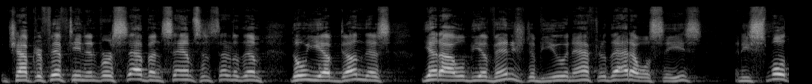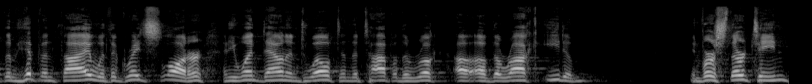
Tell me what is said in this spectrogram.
In chapter 15 and verse 7, Samson said to them, Though ye have done this, yet I will be avenged of you, and after that I will cease. And he smote them hip and thigh with a great slaughter, and he went down and dwelt in the top of the, rock, uh, of the rock Etam. In verse 13,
